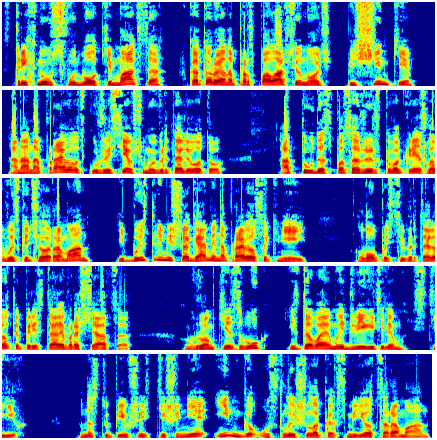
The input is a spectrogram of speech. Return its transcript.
Стряхнув с футболки Макса, в которой она проспала всю ночь, песчинки, она направилась к уже севшему вертолету. Оттуда с пассажирского кресла выскочил Роман и быстрыми шагами направился к ней. Лопасти вертолета перестали вращаться. Громкий звук, издаваемый двигателем, стих. В наступившей тишине Инга услышала, как смеется Роман.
